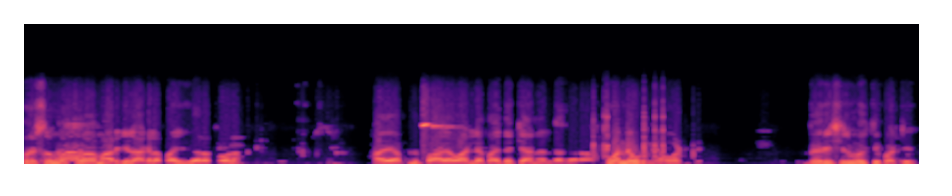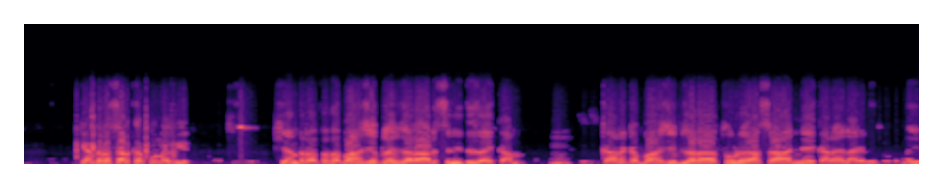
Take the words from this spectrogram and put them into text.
प्रश्न महत्त्वाचा मार्गी लागला पाहिजे जरा थोडा. हाय आपल्या पाया वाढल्या पाहिजे कॅनलला जरा. कोण निवडून यावं वाटतंय? धैर्यशील मोहिते पाटील. केंद्र सरकार कोणाचं येईल? केंद्रात आता भाजपला जरा अडचणीतच आहे काम. कारण का भाजप जरा थोडं असं अन्याय करायला लागले थोडं. म्हणजे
